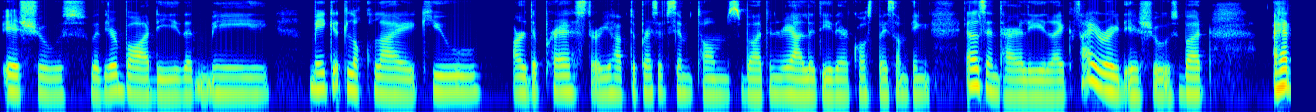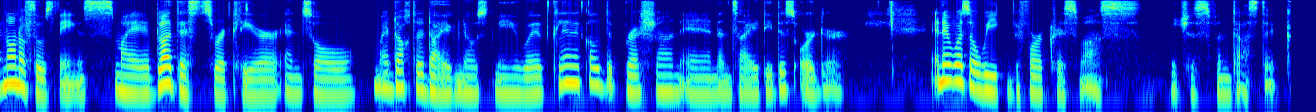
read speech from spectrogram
issues with your body that may make it look like you are depressed or you have depressive symptoms, but in reality, they're caused by something else entirely, like thyroid issues. But I had none of those things. My blood tests were clear, and so my doctor diagnosed me with clinical depression and anxiety disorder. And it was a week before Christmas, which is fantastic.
